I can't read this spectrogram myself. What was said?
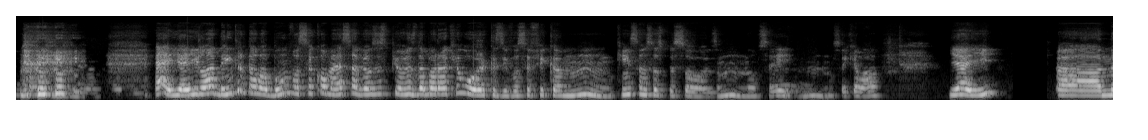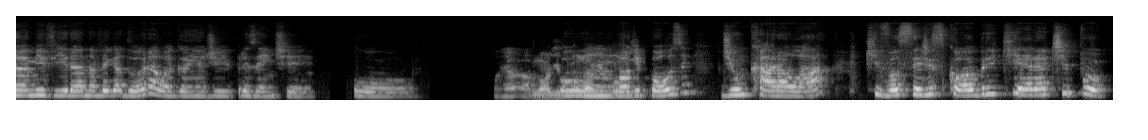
é, e aí lá dentro da Labum você começa a ver os espiões da Baroque Works e você fica, hum, quem são essas pessoas? Hum, não sei, hum, não sei o que lá. E aí a Nami vira navegadora, ela ganha de presente o log, um log pose. log pose de um cara lá que você descobre que era tipo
